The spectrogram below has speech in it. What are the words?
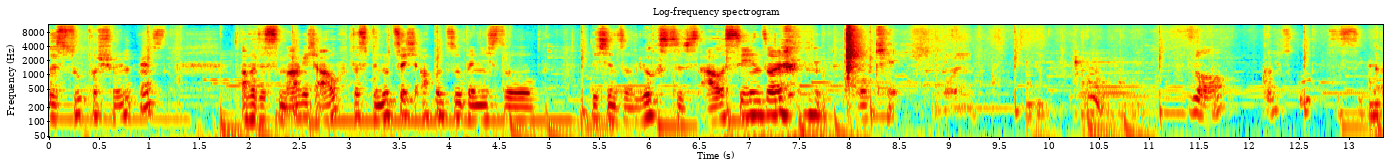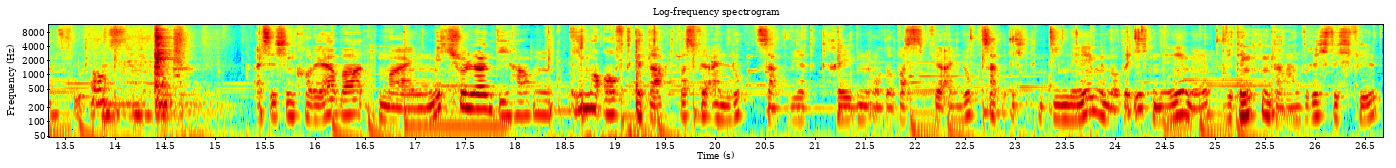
das super schön ist. Aber das mag ich auch, das benutze ich ab und zu, wenn ich so ein bisschen so Luxus aussehen soll. okay. So, ganz gut, das sieht ganz gut aus. Als ich in Korea war, meine Mitschüler, die haben immer oft gedacht, was für ein Rucksack wir kriegen oder was für ein Rucksack ich, die nehmen oder ich nehme. Wir denken daran richtig viel,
